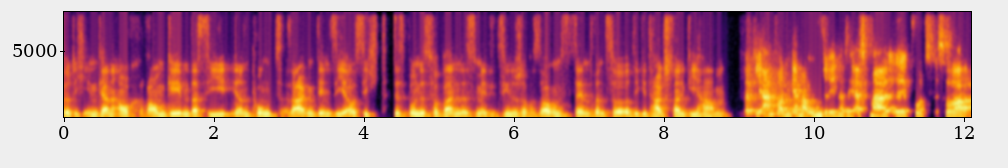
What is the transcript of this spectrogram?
würde ich Ihnen gerne auch Raum geben, dass Sie Ihren Punkt sagen, den Sie aus Sicht des Bundesverbandes medizinischer Versorgungszentren zur Digitalstrategie haben würde die Antworten gerne mal umdrehen. Also erstmal äh, kurz zur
